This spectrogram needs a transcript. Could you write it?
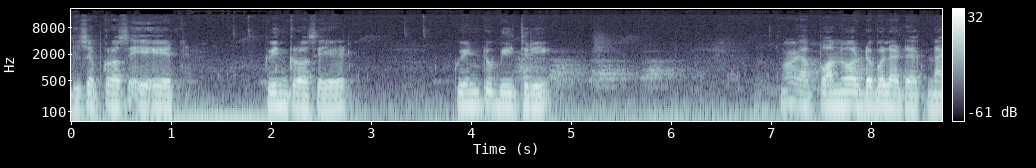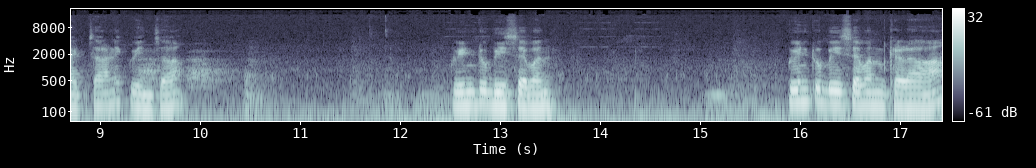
bishop cross a eight queen cross a eight queen to b three या पॉनवर डबल अटॅक नाईटचा आणि क्वीनचा queen to b seven queen to b seven खेळा. हा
